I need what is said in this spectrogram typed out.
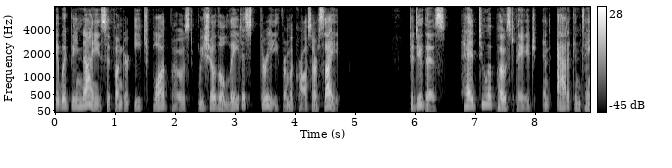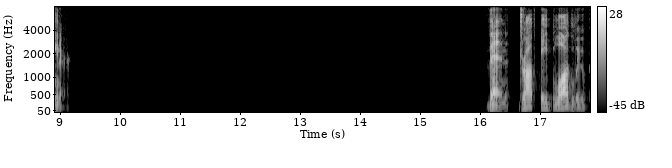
It would be nice if under each blog post we show the latest three from across our site. To do this, head to a post page and add a container. Then, drop a blog loop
